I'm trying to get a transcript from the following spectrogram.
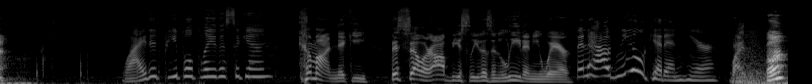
Why did people play this again? Come on, Nikki. This cellar obviously doesn't lead anywhere. Then how'd Neil get in here? What? What?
